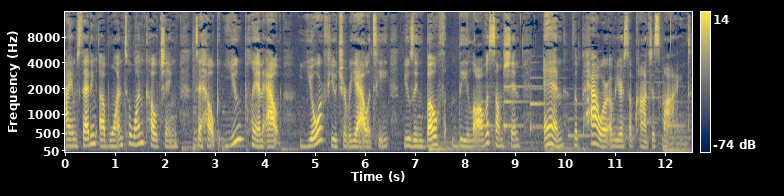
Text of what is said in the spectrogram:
I am setting up one to one coaching to help you plan out your future reality using both the law of assumption and the power of your subconscious mind.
